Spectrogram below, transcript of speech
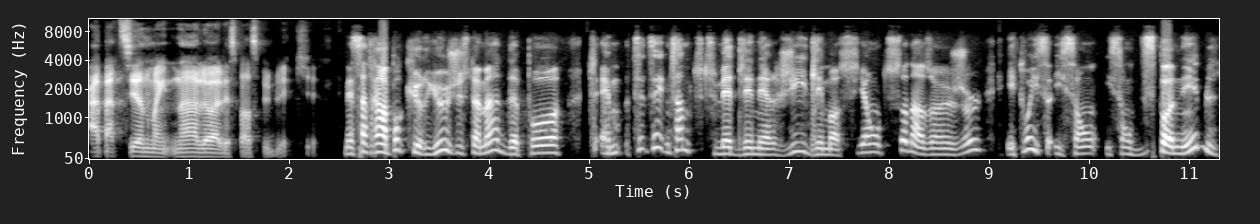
appartienne maintenant là, à l'espace public. Mais ça te rend pas curieux, justement, de pas. Tu sais, il me semble que tu mets de l'énergie, de l'émotion, tout ça dans un jeu, et toi, ils, sont- ils sont, ils sont disponibles,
